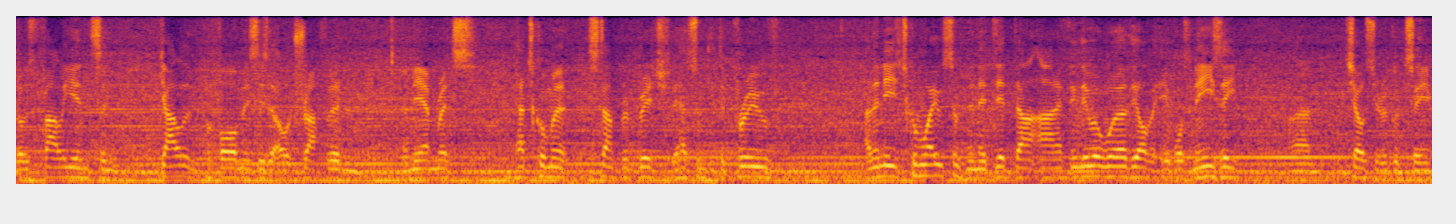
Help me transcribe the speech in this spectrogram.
those valiant and gallant performances at Old Trafford and, and the Emirates, they had to come at Stamford Bridge. They had something to prove, and they needed to come away with something. They did that, and I think they were worthy of it. It wasn't easy. Um, Chelsea are a good team.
